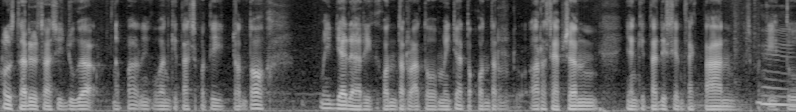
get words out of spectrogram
Lalu sterilisasi juga apa lingkungan kita. Seperti contoh meja dari counter atau meja atau counter uh, reception yang kita disinfektan seperti itu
